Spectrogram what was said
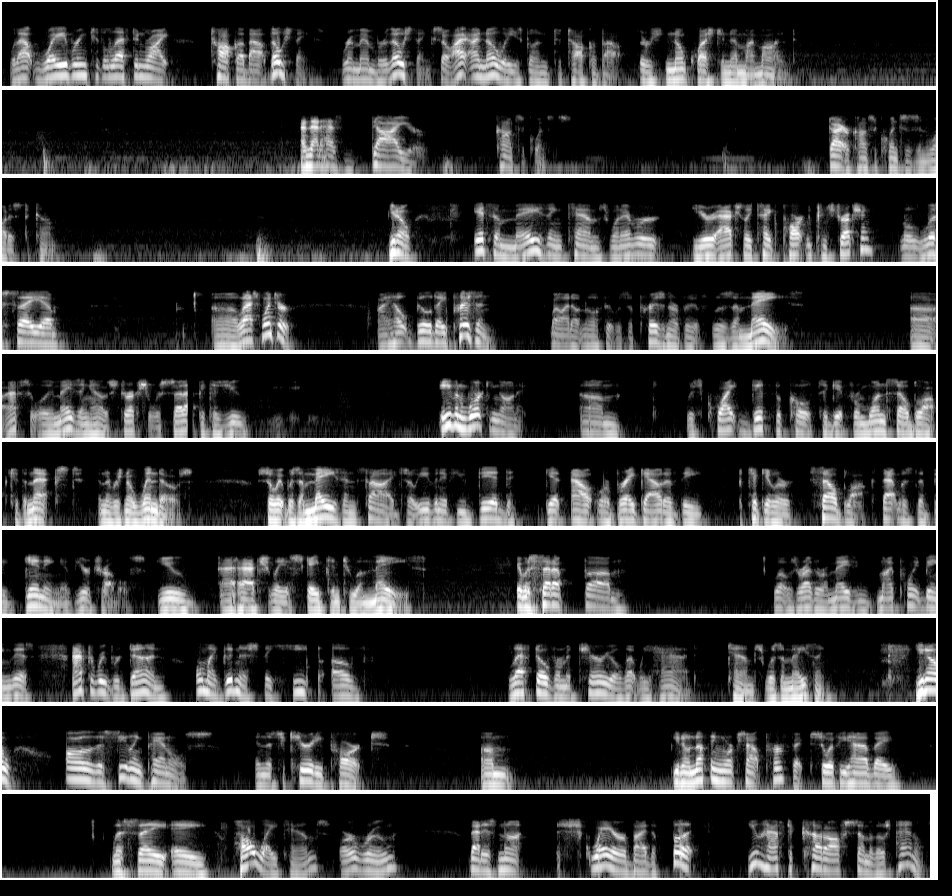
without wavering to the left and right, talk about those things, remember those things. So I, I know what he's going to talk about. There's no question in my mind. And that has dire consequences. Dire consequences in what is to come. You know, it's amazing, Thames, whenever you actually take part in construction. Let's say uh, uh, last winter, I helped build a prison. Well, I don't know if it was a prison or if it was a maze. Uh, absolutely amazing how the structure was set up because you, even working on it, um, was quite difficult to get from one cell block to the next, and there was no windows. So it was a maze inside. So even if you did get out or break out of the particular cell block. That was the beginning of your troubles. You had actually escaped into a maze. It was set up, um, well, it was rather amazing. My point being this after we were done, oh my goodness, the heap of leftover material that we had, Thames, was amazing. You know, all of the ceiling panels and the security part, um, you know, nothing works out perfect. So if you have a, let's say, a hallway, Thames, or a room that is not square by the foot, you have to cut off some of those panels.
